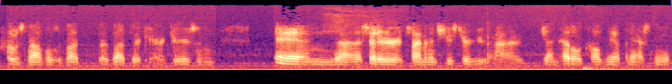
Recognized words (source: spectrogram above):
prose novels about about their characters, and and uh, editor at Simon and Schuster, uh, Jen Heddle, called me up and asked me if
